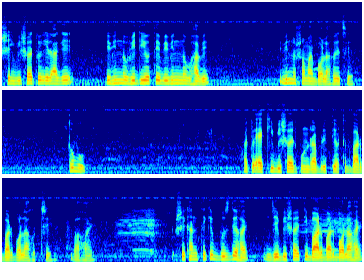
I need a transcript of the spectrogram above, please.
সেই বিষয় তো এর আগে বিভিন্ন ভিডিওতে বিভিন্নভাবে, বিভিন্ন সময় বলা হয়েছে। তবু হয়তো একই বিষয়ের পুনরাবৃত্তি অর্থাৎ বারবার বলা হচ্ছে বা হয়। সেখান থেকে বুঝতে হয় যে বিষয়টি বারবার বলা হয়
